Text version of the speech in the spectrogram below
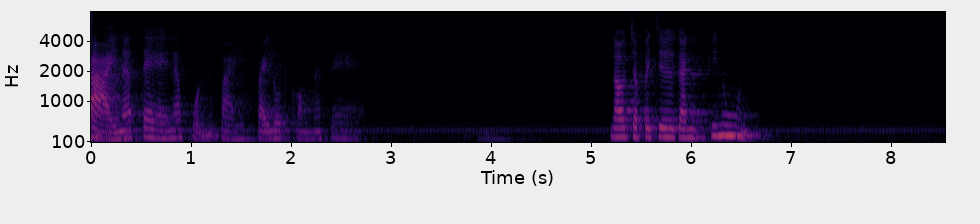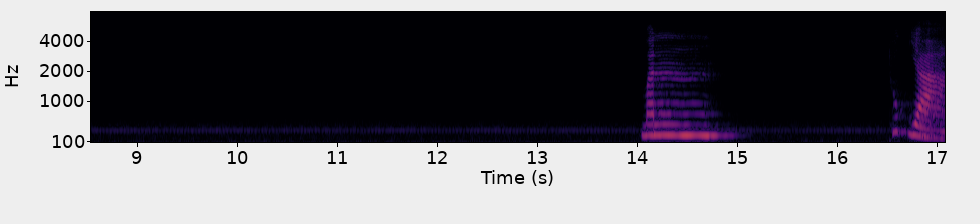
ตายน้าแต่น้าฝนไปไปรถของน้าแต่เราจะไปเจอกันที่นู่น มันทุกอย่าง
